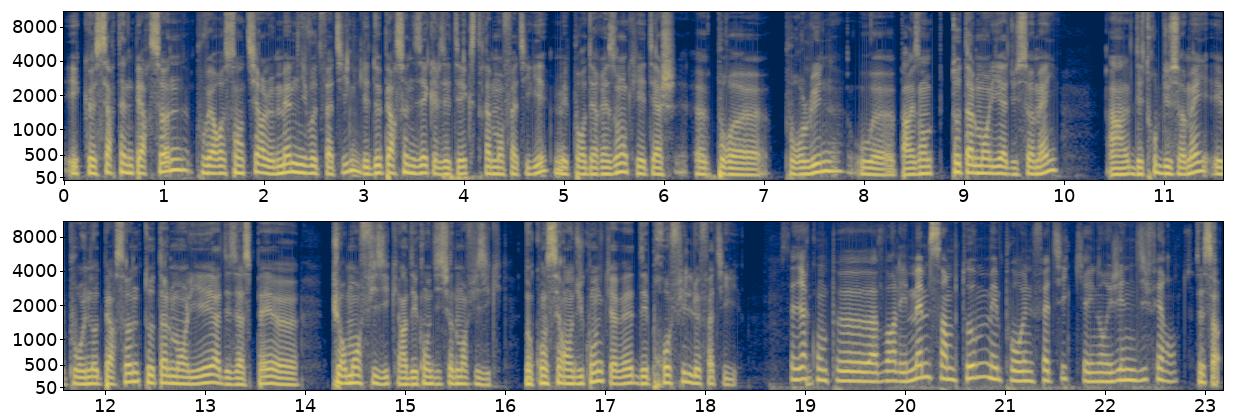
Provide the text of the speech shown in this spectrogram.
et que certaines personnes pouvaient ressentir le même niveau de fatigue. Les deux personnes disaient qu'elles étaient extrêmement fatiguées, mais pour des raisons qui étaient euh, pour euh, pour l'une ou par exemple totalement liées à du sommeil, des troubles du sommeil, et pour une autre personne totalement liées à des aspects purement physiques, à des conditionnements physiques. Donc, on s'est rendu compte qu'il y avait des profils de fatigue. C'est-à-dire qu'on peut avoir les mêmes symptômes, mais pour une fatigue qui a une origine différente. C'est ça.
